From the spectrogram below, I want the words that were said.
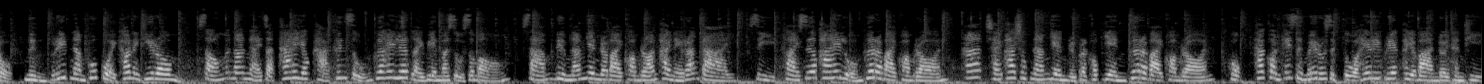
รก 1. รีบนำผู้ป่วยเข้าในที่ร่ม 2. นอนหงายจัดท่าให้ยกขาขึ้นสูงเพื่อให้เลือดไหลเวียนมาสู่สมอง 3. ดื่มน้ำเย็นระบายความร้อนภายในร่างกาย 4. คลายเสื้อผ้าให้หลวมเพื่อระบายความร้อน 5. ใช้ผ้าชุบน้ำเย็นหรือประคบเย็นเพื่อระบายความร้อน 6. ถ้าคนไข้ซึมไม่รู้สึกตัวให้รีบเรียกพยาบาลโดยทันที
